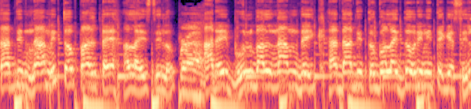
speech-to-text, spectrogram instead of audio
দাদির নামই তো পাল্টে হালাইছিল। আর এই ভুলভাল নাম দেখা দাদি তো গলায় দড়ি নিতে গেছিল।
